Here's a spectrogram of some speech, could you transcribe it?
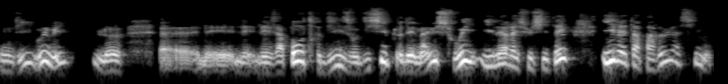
on dit, oui, oui, euh, les, apôtres disent aux disciples d'Emmaüs, oui, il est ressuscité, il est apparu à Simon.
